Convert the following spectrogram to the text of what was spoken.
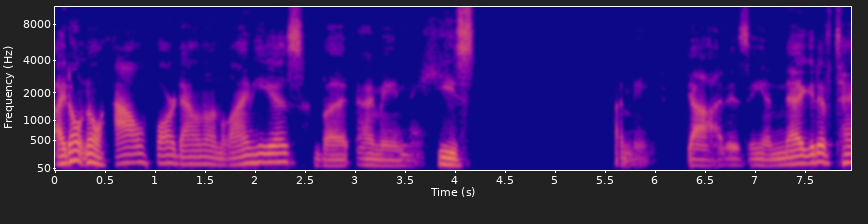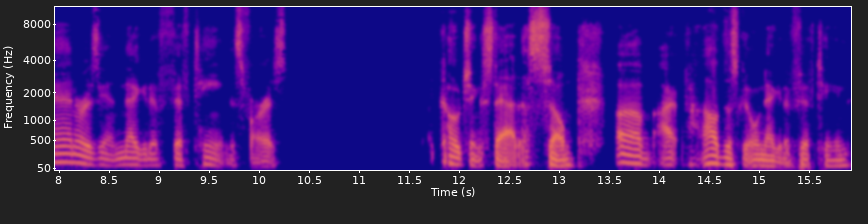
I don't know how far down on the line he is, but I mean, he's, I mean, God, is he a negative 10 or is he a negative 15 as far as coaching status? So um, I, I'll just go negative 15.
